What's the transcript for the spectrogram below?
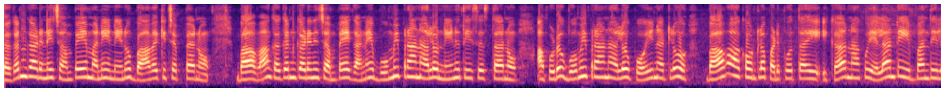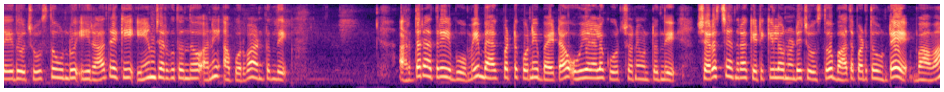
గగన్ గాడిని చంపేయమని నేను బావకి చెప్పాను. బావ గగన్ గాడిని చంపేయగానే భూమి ప్రాణాలు నేను తీసేస్తాను. అప్పుడు భూమి ప్రాణాలు పోయినట్లు బావ అకౌంట్లో పడిపోతాయి. ఇక నాకు ఎలాంటి ఇబ్బంది లేదు. చూస్తూ ఉండు ఈ రాత్రికి ఏం జరుగుతుందో అని అపూర్వ అంటుంది. అర్ధరాత్రి భూమి బ్యాగ్ పట్టుకొని బయట ఊయలలో కూర్చొని ఉంటుంది. శరత్చంద్ర కిటికీలో నుండి చూస్తూ బాధపడుతూ ఉంటే బావా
